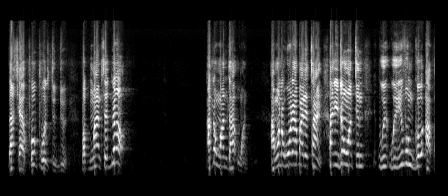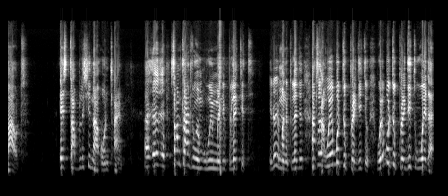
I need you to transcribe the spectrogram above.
that you are purpose to do. But man said, No. I don't want that one. I want to worry about the time. And you don't want to, we, we even go about establishing our own time. Uh, uh, uh sometimes we, we manipulate it. You don't manipulate it. And so we're able to predict it. We're able to predict weather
